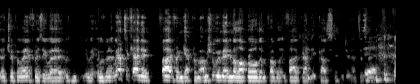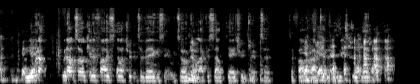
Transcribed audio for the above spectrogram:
a trip away for us. He were, he were, he were gonna, we had to kind of fight for it and get promoted. I'm sure we made him a lot more than probably five grand it cost him. do You know, to Yeah. I mean, Yeah. we're not we're not talking a five star trip to Vegas here. We're talking No. like a self catering trip to to Yeah, Faliraki. yeah. It's probably,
